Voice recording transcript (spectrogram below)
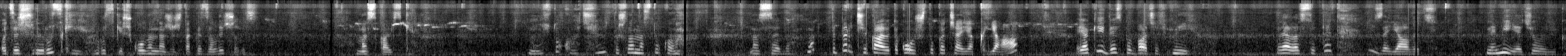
Оце ж русські, русські школи в нас ж так і залишились. Москальські. Ну, стукач. Пішла настукала на себе. От тепер чекаю такого ж стукача, як я, який десь побачить мій велосипед і заявить. Не мій я чоловіка.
